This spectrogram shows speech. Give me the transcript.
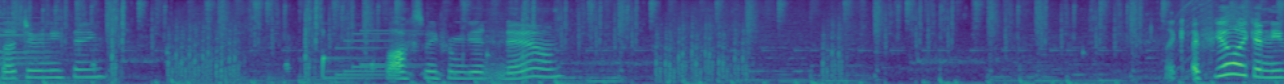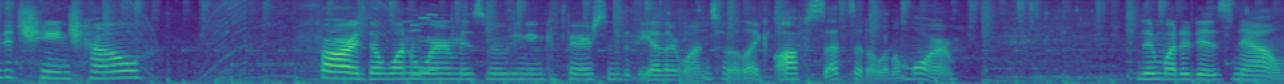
Does that do anything? Blocks me from getting down. Like, I feel like I need to change how far the one worm is moving in comparison to the other one, so it like offsets it a little more than what it is now.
